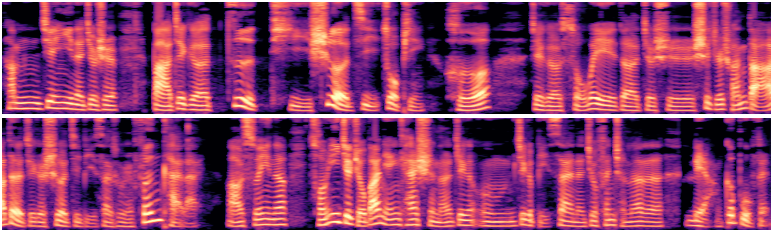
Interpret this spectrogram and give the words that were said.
他们建议呢，就是把这个字体设计作品和这个所谓的就是视觉传达的这个设计比赛作品分开来啊，所以呢，从一九九八年开始呢，这个嗯，这个比赛呢就分成了两个部分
